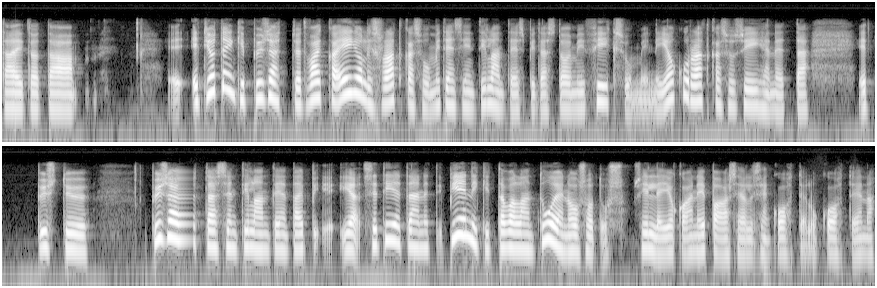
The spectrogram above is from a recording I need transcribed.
tai tota, että jotenkin pysähtyä, että vaikka ei olisi ratkaisu, miten siinä tilanteessa pitäisi toimia fiksummin, niin joku ratkaisu siihen, että, että pystyy pysäyttää sen tilanteen, tai, ja se tietää, että pienikin tavallaan tuen osoitus sille, joka on epäasiallisen kohtelun kohteena,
